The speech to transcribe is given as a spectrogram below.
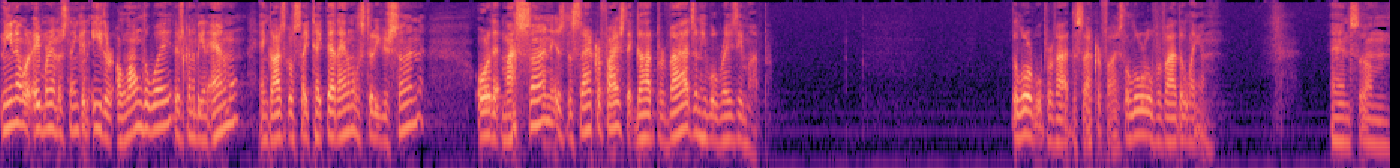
And you know what Abraham is thinking? Either along the way there's going to be an animal, and God's going to say, Take that animal instead of your son, or that my son is the sacrifice that God provides and he will raise him up. The Lord will provide the sacrifice, the Lord will provide the lamb. And some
